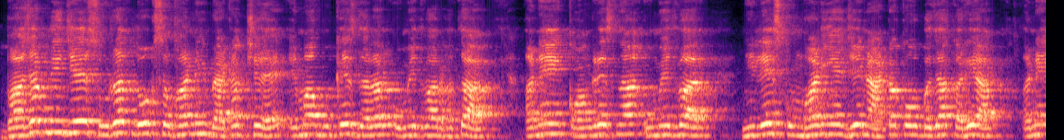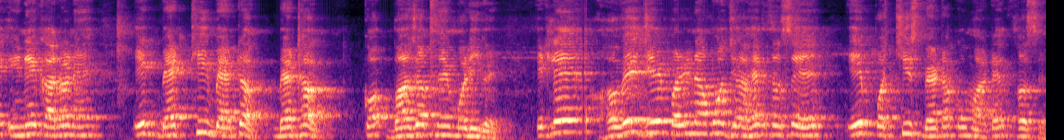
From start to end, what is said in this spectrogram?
ભાજપની જે સુરત લોકસભાની બેઠક છે, એમાં મુકેશ દલાલ ઉમેદવાર હતા અને કોંગ્રેસના ઉમેદવાર નિલેશ કુંભાણીએ જે નાટકો બધા કર્યા અને એને કારણે એક બેઠથી બેઠક બેઠક ભાજપને મળી ગઈ. એટલે હવે જે પરિણામો જાહેર થશે એ પચીસ બેઠકો માટે થશે.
